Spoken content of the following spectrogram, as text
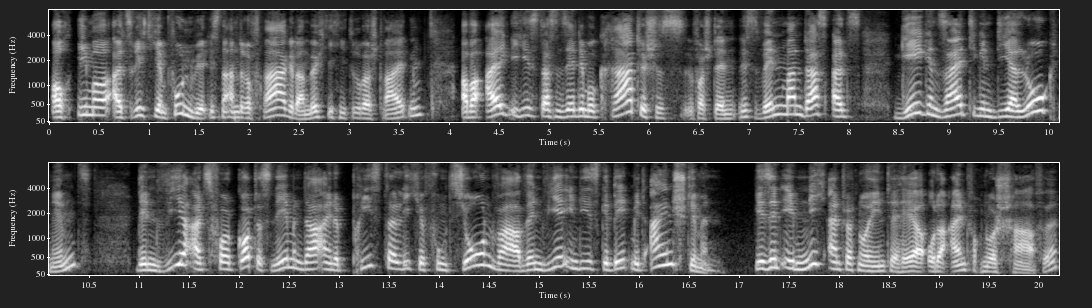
auch immer als richtig empfunden wird, ist eine andere Frage. Da möchte ich nicht drüber streiten. Aber eigentlich ist das ein sehr demokratisches Verständnis, wenn man das als gegenseitigen Dialog nimmt denn wir als Volk Gottes nehmen da eine priesterliche Funktion wahr, wenn wir in dieses Gebet mit einstimmen. Wir sind eben nicht einfach nur hinterher oder einfach nur Schafe.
